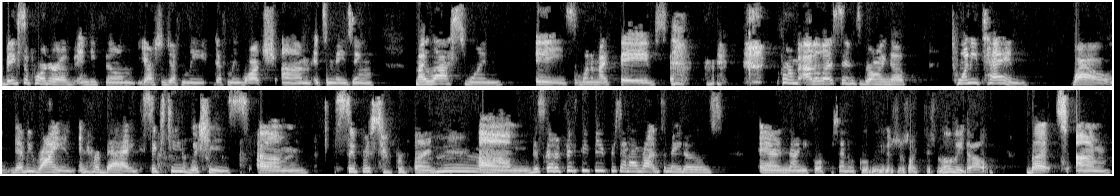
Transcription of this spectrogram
Big supporter of indie film. Y'all should definitely, definitely watch. Um, it's amazing. My last one is one of my faves from adolescence growing up. 2010. Wow. Debby Ryan in her bag. 16 wishes. Um, super, super fun. Um, this got a 53% on Rotten Tomatoes and 94% of Google users like this movie though. But um,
